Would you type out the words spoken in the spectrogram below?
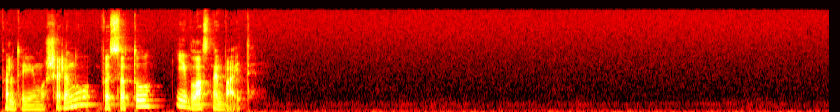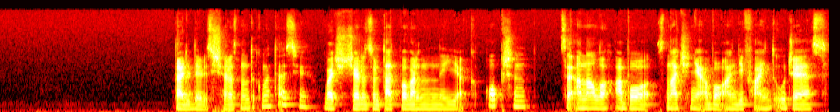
Передаю йому ширину, висоту і, власне, байти. Далі дивлюсь ще раз на документацію. Бачу, що результат повернений як option, це аналог або значення, або undefined у JS.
